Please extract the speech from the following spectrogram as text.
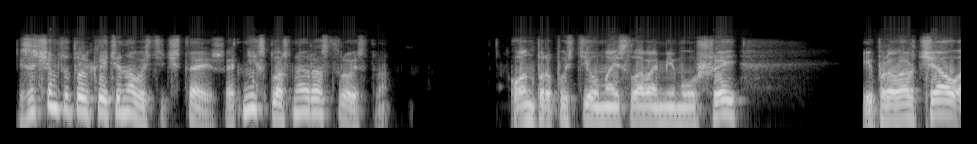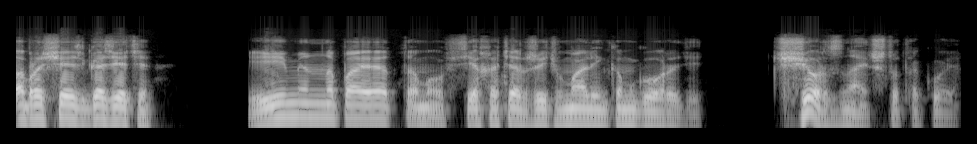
и зачем ты только эти новости читаешь? От них сплошное расстройство». Он пропустил мои слова мимо ушей и проворчал, обращаясь к газете. Именно поэтому все хотят жить в маленьком городе. Черт знает, что такое.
